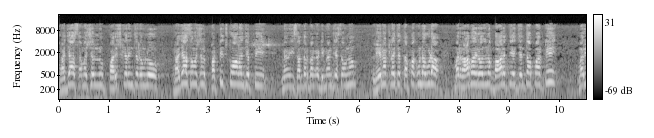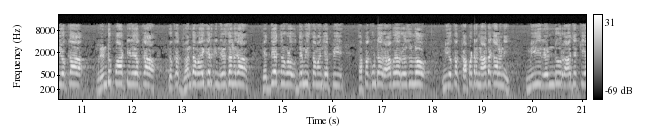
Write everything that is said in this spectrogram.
ప్రజా సమస్యలను పరిష్కరించడంలో ప్రజా సమస్యలు పట్టించుకోవాలని చెప్పి మేము ఈ సందర్భంగా డిమాండ్ చేస్తా ఉన్నాం. లేనట్లయితే తప్పకుండా కూడా మరి రాబోయే రోజుల్లో భారతీయ జనతా పార్టీ మరి యొక్క రెండు పార్టీల యొక్క యొక్క ద్వంద్వ వైఖరికి నిరసనగా పెద్ద ఎత్తున కూడా ఉద్యమిస్తామని చెప్పి తప్పకుండా రాబోయే రోజుల్లో మీ యొక్క కపట నాటకాలని మీ రెండు రాజకీయ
